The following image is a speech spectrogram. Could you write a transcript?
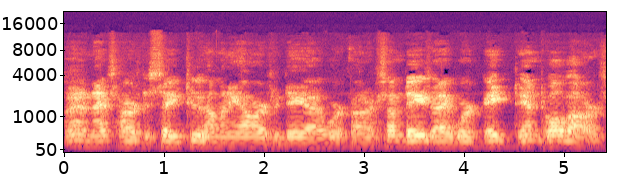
And that's hard to say too, how many hours a day I work on it. Some days I work 8, 10, 12 hours.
